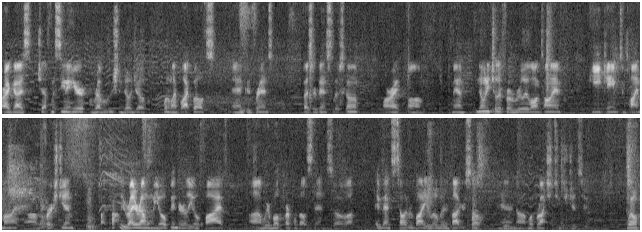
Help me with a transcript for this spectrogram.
right, guys, Jeff Messina here from Revolution Dojo, one of my black belts and good friends, Professor Vince Lipscomb. All right, um, man, known each other for a really long time. He came to Piedmont, um, first gym, probably right around when we opened, early 05. Um, we were both purple belts then. So, uh, hey, Vince, tell everybody a little bit about yourself and uh, what brought you to Jiu Jitsu. Well,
